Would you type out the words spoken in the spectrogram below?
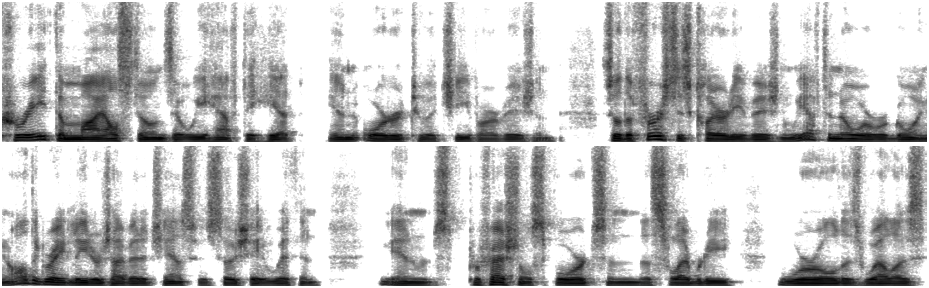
create the milestones that we have to hit in order to achieve our vision. So the first is clarity of vision. We have to know where we're going. And all the great leaders I've had a chance to associate with in, in professional sports and the celebrity world, as well as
